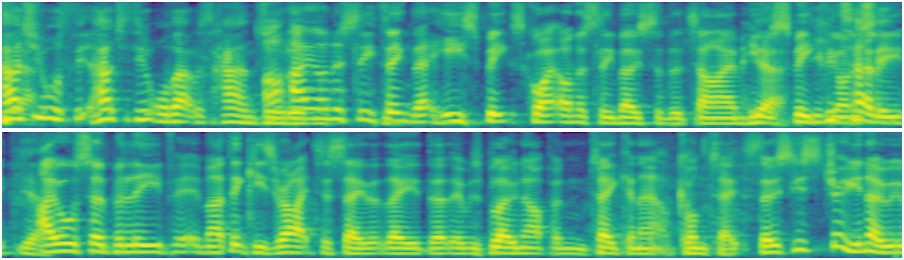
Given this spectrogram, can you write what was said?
How Yeah. do you all thi- how do you think all that was handled? I, I honestly think that he speaks quite honestly most of the time. He Yeah, was you speaking can tell honestly. he- yeah. I also believe him. I think he's right to say that they that it was blown up and taken out of context. So it's, it's true. You know,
